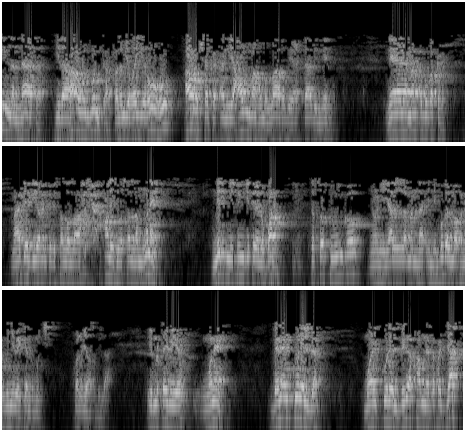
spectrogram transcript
inna annaasa ida raaw almunkar fa lam yugayiruuhu awshaka an yacummahum allahu bi iqaabin min nee na man Abu Bakr maa dégg yonente bi sallallahu alayhi wa sallam mu ne nit ñi suñ gisee lu bon te soppi wuñ ko ñooñu yàlla mën naa indi mbugal moo xam ne bu ñëwee kenn du mucc wal iyaasu billah ibnu taymiya mu ne beneen kuréel ba mooy kuréel bi nga xam ne dafa jàpp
